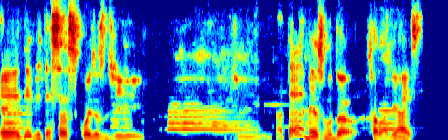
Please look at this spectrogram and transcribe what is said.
É, devido a essas coisas de, de até mesmo da salariais,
